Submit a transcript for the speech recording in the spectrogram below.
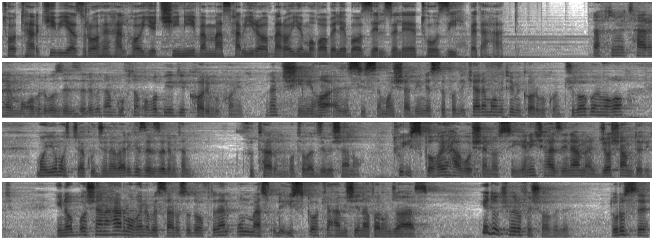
تا ترکیبی از راه های چینی و مذهبی را برای مقابله با زلزله توضیح بدهد. رفتم طرح مقابله با زلزله بدم گفتم آقا بیاید یه کاری بکنید. گفتم چینی ها از این سیستم های شبیه استفاده کردن ما می‌تونیم کار بکنیم. چیکار کنیم آقا؟ ما یه مش جک و جونوری که زلزله می‌تونن زودتر متوجه بشن و تو ایستگاه های هواشناسی یعنی هیچ هزینه هم نه جاش هم دارید. اینا باشن هر موقع به سر و صدا افتادن اون مسئول ایستگاه که همیشه نفر اونجا هست یه دکمه رو فشار بده. درسته؟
